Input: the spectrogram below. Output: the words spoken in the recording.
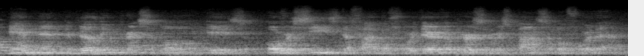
Okay, and then the building principal is oversees the 504. They're the person responsible for that.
